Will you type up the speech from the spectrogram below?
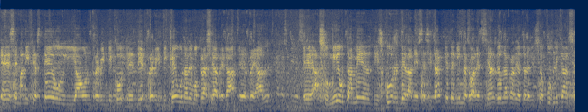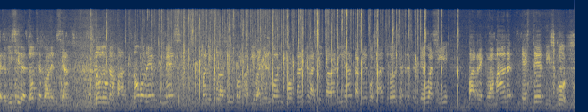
eh, se manifesteu i on reivindiqueu, eh, reivindiqueu una democràcia rega, eh, real, eh, assumiu també el discurs de la necessitat que tenim els valencians d'una radiotelevisió pública al servici de tots els valencians, no d'una part. No volem més manipulació informativa i és molt important que la ciutadania, també vosaltres, se presenteu així per reclamar este discurs.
